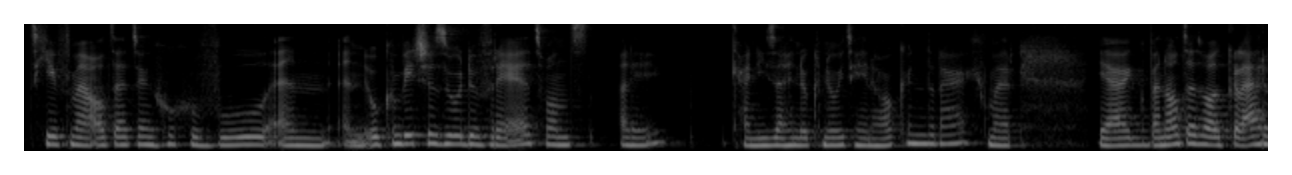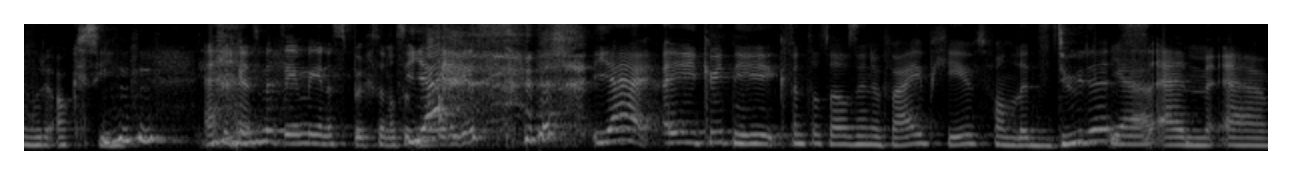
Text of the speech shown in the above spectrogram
het geeft mij altijd een goed gevoel. En, en ook een beetje zo de vrijheid. Want allee, ik ga niet zeggen dat ik nooit geen hakken draag. Maar ja, ik ben altijd wel klaar voor de actie. Je kunt meteen beginnen spurten als het Ja. nodig is. Ja, eh, ik weet niet. Ik vind dat wel zo'n vibe geeft van let's do this. Ja. En ehm,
